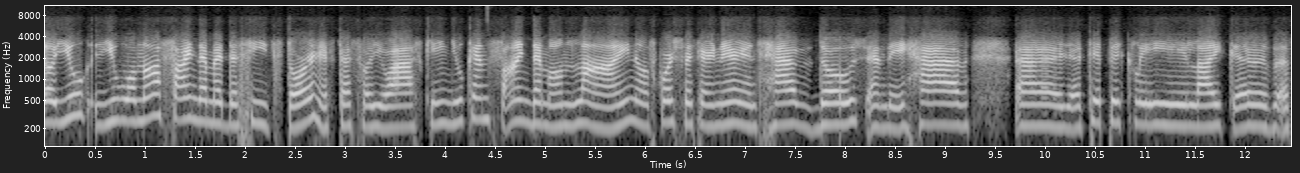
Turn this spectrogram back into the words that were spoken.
So you you will not find them at the feed store if that's what you're asking. You can find them online. Of course, veterinarians have those, and they have uh, typically like uh,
